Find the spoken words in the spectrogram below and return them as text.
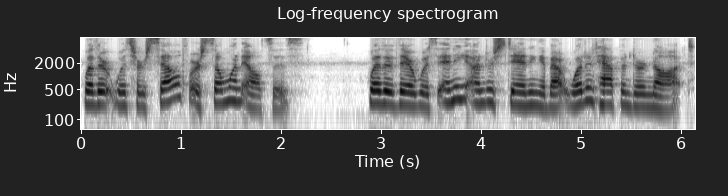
whether it was herself or someone else's, whether there was any understanding about what had happened or not,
